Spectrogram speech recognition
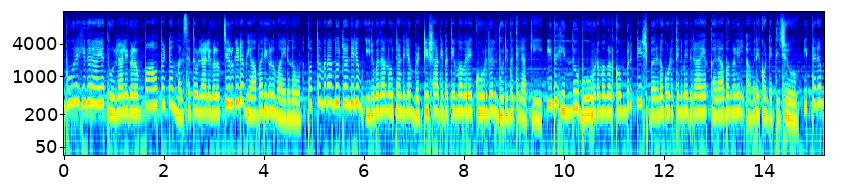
ഭൂരഹിതരായ തൊഴിലാളികളും പാവപ്പെട്ട മത്സ്യത്തൊഴിലാളികളും ചെറുകിട വ്യാപാരികളുമായിരുന്നു. പത്തൊമ്പതാം നൂറ്റാണ്ടിലും ഇരുപതാം നൂറ്റാണ്ടിലും ബ്രിട്ടീഷ് ആധിപത്യം അവരെ കൂടുതൽ ദുരിതത്തിലാക്കി. ഇത് ഹിന്ദു ഭൂവുടമകൾക്കും ബ്രിട്ടീഷ് ഭരണകൂടത്തിനുമെതിരായ കലാപങ്ങളിൽ അവരെ കൊണ്ടെത്തിച്ചു. ഇത്തരം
